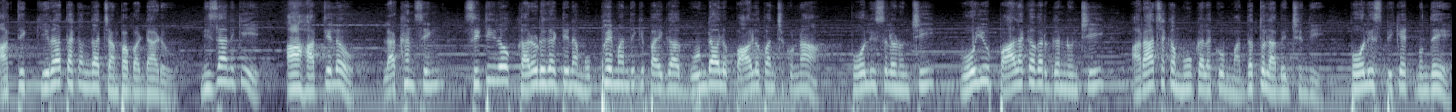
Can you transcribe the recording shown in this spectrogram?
అతి కిరాతకంగా చంపబడ్డాడు. నిజానికి ఆ హత్యలో లఖన్ సింగ్ సిటీలో కరుడుగట్టిన ముప్పై మందికి పైగా గూండాలు పాలు పంచుకున్న పోలీసుల నుంచి ఓయూ పాలకవర్గం నుంచి అరాచక మూకలకు మద్దతు లభించింది. పోలీస్ పికెట్ ముందే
